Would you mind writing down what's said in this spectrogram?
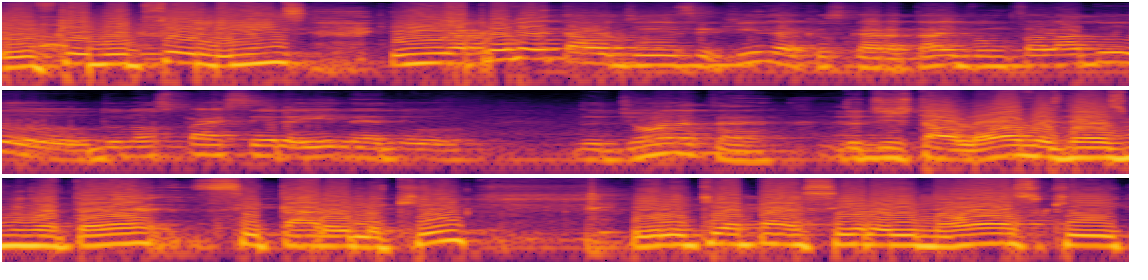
Eu fiquei muito feliz. E aproveitar a audiência aqui, né, que os caras tá, e vamos falar do, do nosso parceiro aí, né, do, do Jonathan, do Digital Lovers, né, os meninos até citaram ele aqui. Ele que é parceiro aí nosso, que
